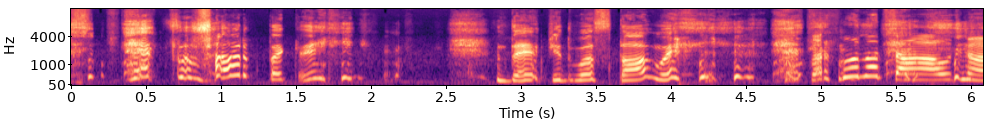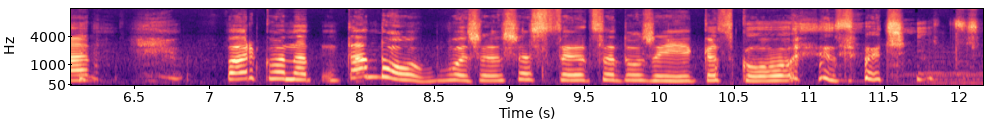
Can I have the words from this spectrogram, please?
Це жарт такий. Де під мостами? Парку Наталка. парку на та ну боже, щось це, це дуже казково звучить.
